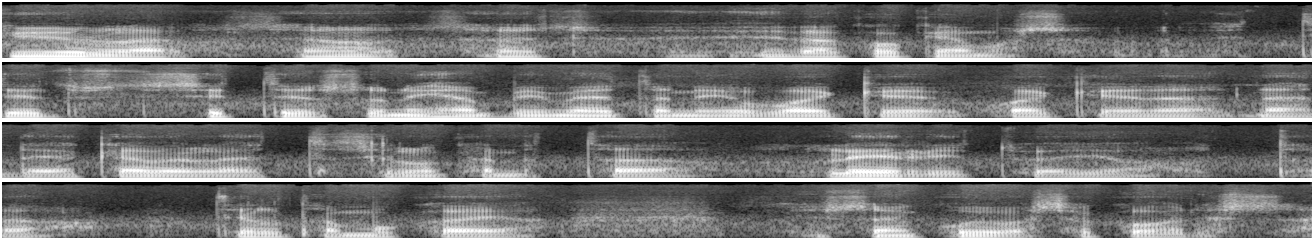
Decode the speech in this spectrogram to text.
Kyllä, se, on, se olisi hyvä kokemus. Tietysti sitten, jos on ihan pimeätä, niin on vaikea, vaikea nähdä ja kävellä, että silloin kannattaa leiriytyä ja ottaa teltan mukaan ja jossain kuivassa kohdassa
